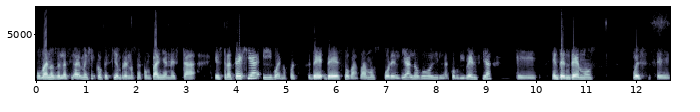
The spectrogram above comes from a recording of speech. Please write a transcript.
Humanos de la Ciudad de México, que siempre nos acompaña en esta estrategia y bueno, pues de, eso va. Vamos por el diálogo y la convivencia. Eh, entendemos, pues, eh,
